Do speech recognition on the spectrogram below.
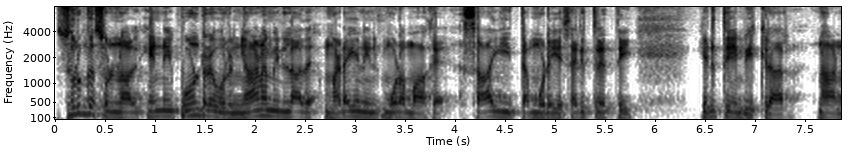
சுருங்க சொன்னால் என்னை போன்ற ஒரு ஞானமில்லாத மடையனின் மூலமாக சாயி தம்முடைய சரித்திரத்தை எடுத்தெம்பிக்கிறார் நான்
